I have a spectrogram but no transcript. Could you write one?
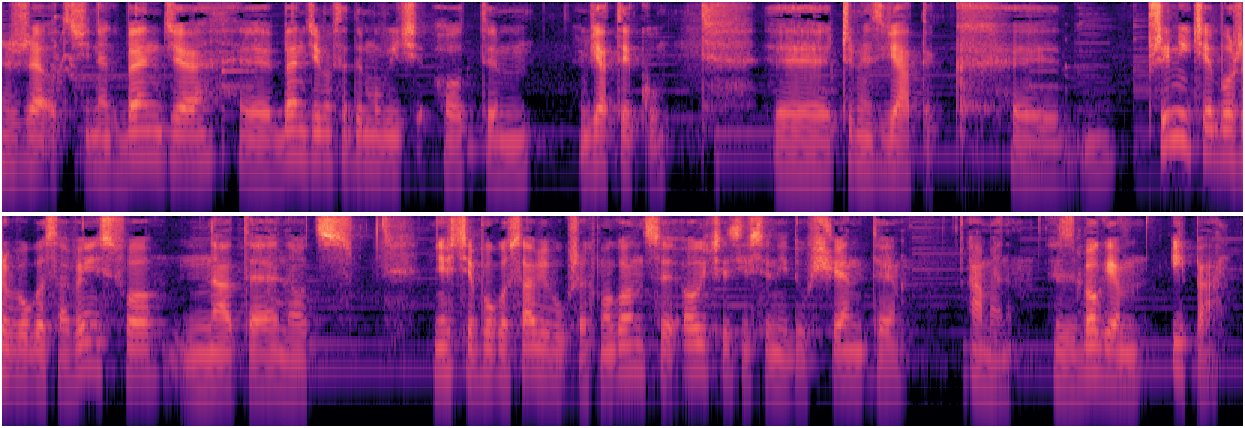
że odcinek będzie. Y, będziemy wtedy mówić o tym wiatyku. Y, czym jest wiatyk? Y, Przyjmijcie Boże błogosławieństwo na tę noc. Niech Cię błogosławi Bóg Wszechmogący, Ojciec i Syn i Duch Święty. Amen. Z Bogiem i Pa.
